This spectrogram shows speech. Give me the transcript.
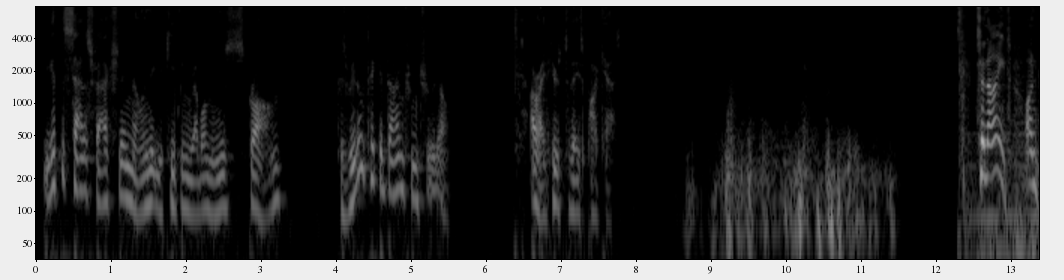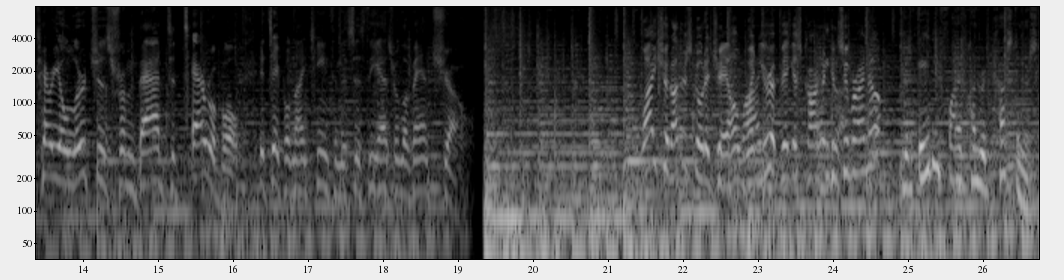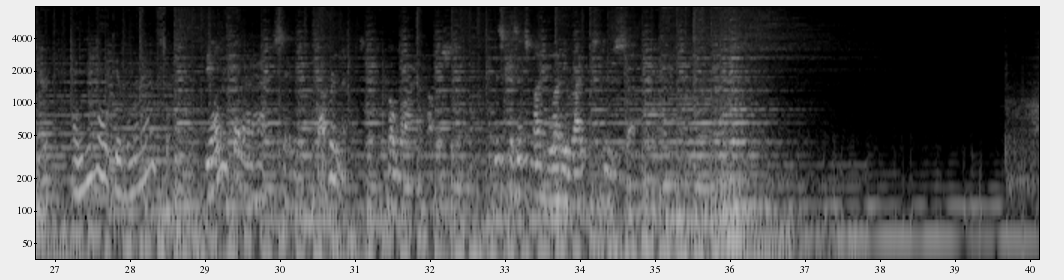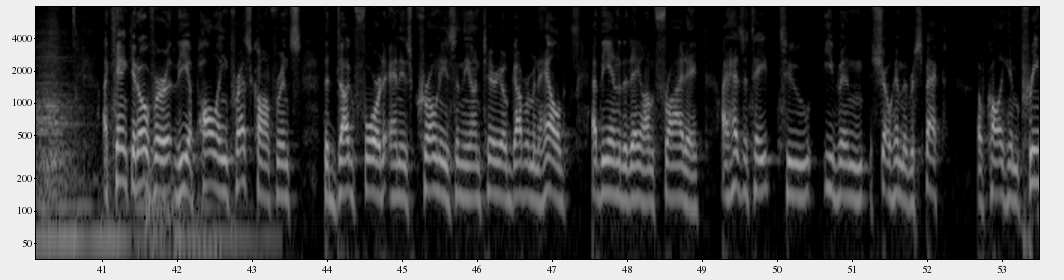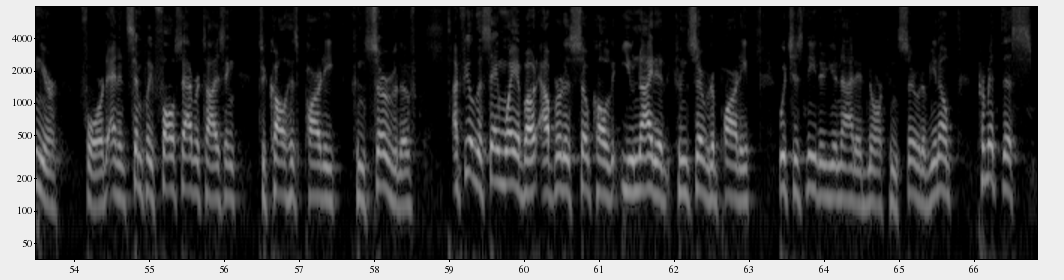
you get the satisfaction in knowing that you're keeping Rebel News strong because we don't take a dime from Trudeau. All right, here's today's podcast. Tonight, Ontario lurches from bad to terrible. It's April 19th, and this is the Ezra Levant Show. Why should others go to jail when you're the biggest carbon consumer I know? There's 8,500 customers here, and you won't give them an answer. The only thing I have to say to the government about why I publish it is because it's my bloody right to do so. I can't get over the appalling press conference that Doug Ford and his cronies in the Ontario government held at the end of the day on Friday. I hesitate to even show him the respect of calling him Premier Ford, and it's simply false advertising to call his party conservative. I feel the same way about Alberta's so called United Conservative Party, which is neither united nor conservative. You know, permit this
